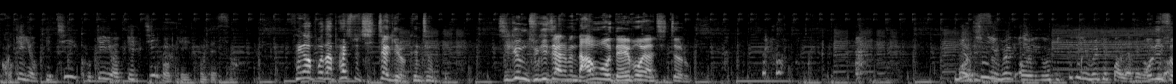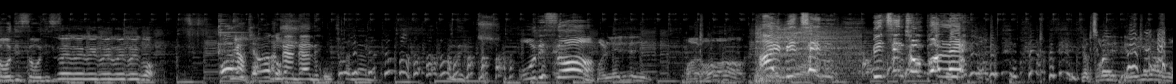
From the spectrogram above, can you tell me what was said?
곡괭이 없겠지? 곡괭이 없겠지? 오케이 그럼 됐어. 생각보다 80초 진짜 길어. 괜찮아. 지금 죽이지 않으면 나우어 네버야 진짜로. 뭐 팀이 왜 어? 투디님 왜 이렇게 빨라 생각보다. 어딨어 어딨어 어딨어? 이거, 이거, 이거, 이거, 이거, 이거. 어, 야 이거 안돼. 안돼 안돼 안돼 어딨어 벌레는 어어 아이 미친 미친 좀벌레 저 벌레 드레기라고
